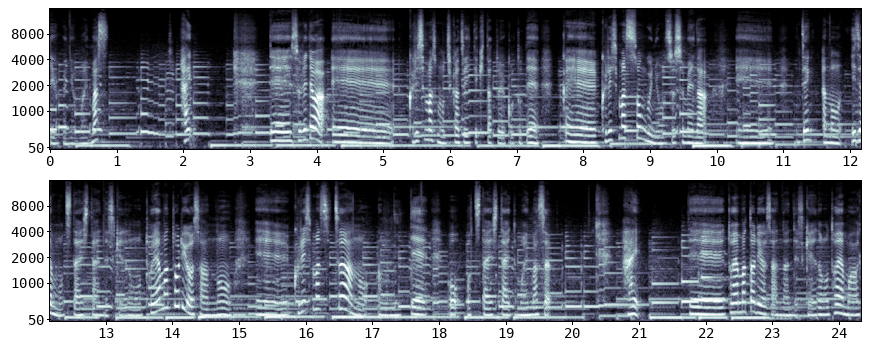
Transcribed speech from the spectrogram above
ていうふうに思います。はい。でそれでは、えークリスマスも近づいてきたということで、えー、クリスマスソングにおすすめな、えー、であの以前もお伝えしたいんですけれども富山トリオさんの、えー、クリスマスツアーのあの日程をお伝えしたいと思います。はいで富山トリオさんなんですけれども富山明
